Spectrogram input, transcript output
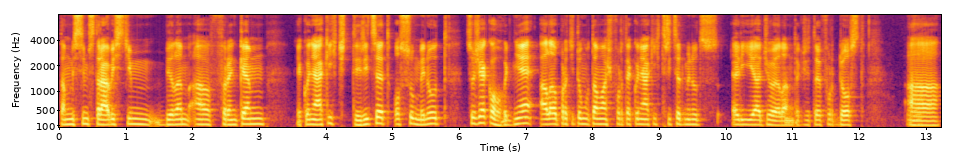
tam myslím strávíš s tím Billem a Frankem jako nějakých 48 minut což je jako hodně, ale oproti tomu tam máš furt jako nějakých 30 minut s Ellie a Joelem, takže to je furt dost. A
